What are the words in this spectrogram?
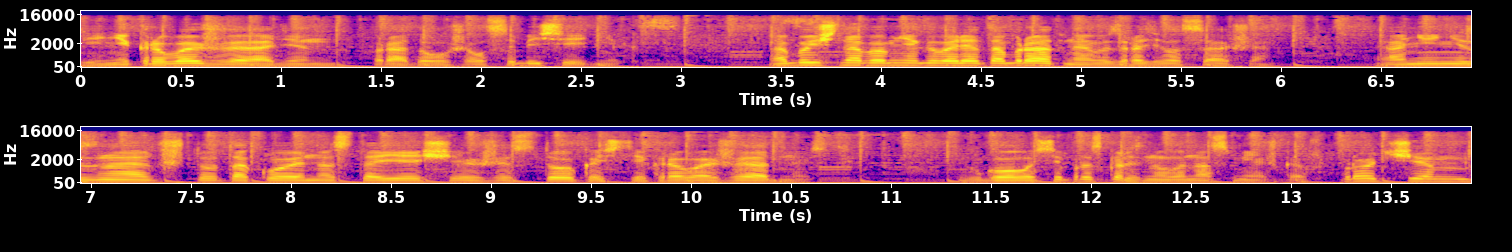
«И не кровожаден», — продолжил собеседник. «Обычно обо мне говорят обратное», — возразил Саша. «Они не знают, что такое настоящая жестокость и кровожадность». В голосе проскользнула насмешка. «Впрочем,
